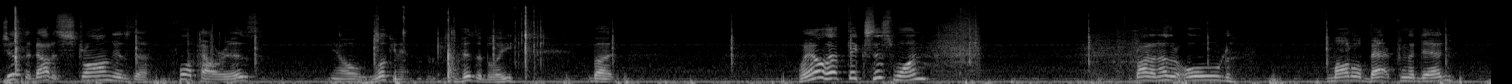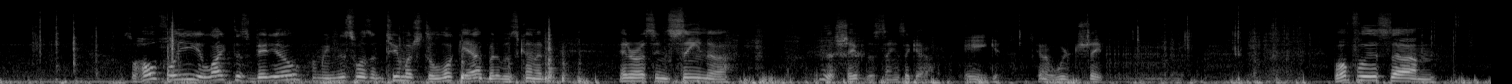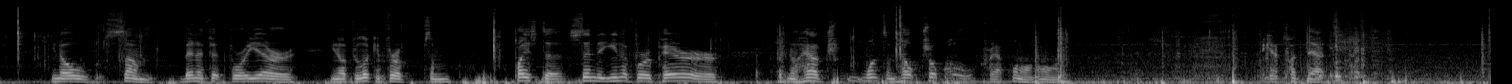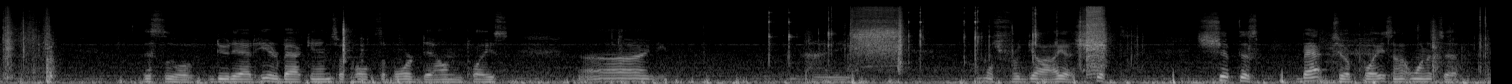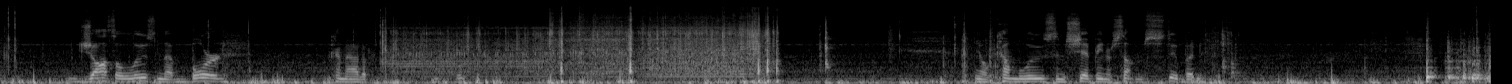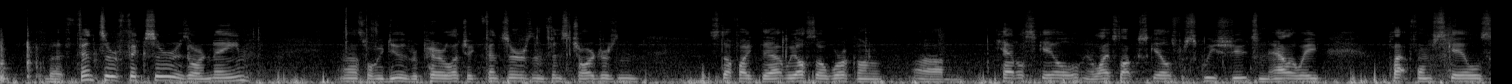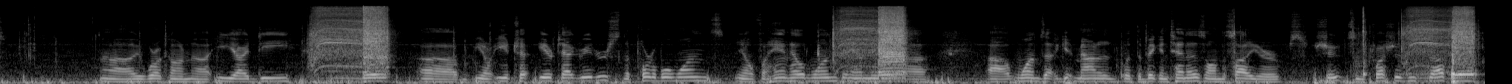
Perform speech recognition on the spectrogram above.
just about as strong as the full power is, you know, looking at visibly, but well, that fixed this one. Brought another old model back from the dead. So hopefully you like this video. I mean, this wasn't too much to look at, but it was kind of interesting seeing uh, the shape of this thing. It's like a egg. It's kind of weird shape. Hopefully this, um, you know, some benefit for you, or you know, if you're looking for a, some place to send a unit for repair, or you know, have want some help. Oh crap! Hold on, hold on. I gotta put that this little doodad here back in so it holds the board down in place. Uh, I, almost forgot. I gotta shift ship this back to a place. I don't want it to jostle loose and that board come out of. You know, come loose and shipping or something stupid. But Fencer Fixer is our name. that's what we do is repair electric fencers and fence chargers and stuff like that. We also work on um, cattle scale, you know, livestock scales for squeeze chutes and alleyway platform scales. Uh, we work on uh, EID, uh, you know, ear, ear, tag readers, the portable ones, you know, for handheld ones, and the uh, uh, ones that get mounted with the big antennas on the side of your chutes and crushes and stuff.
